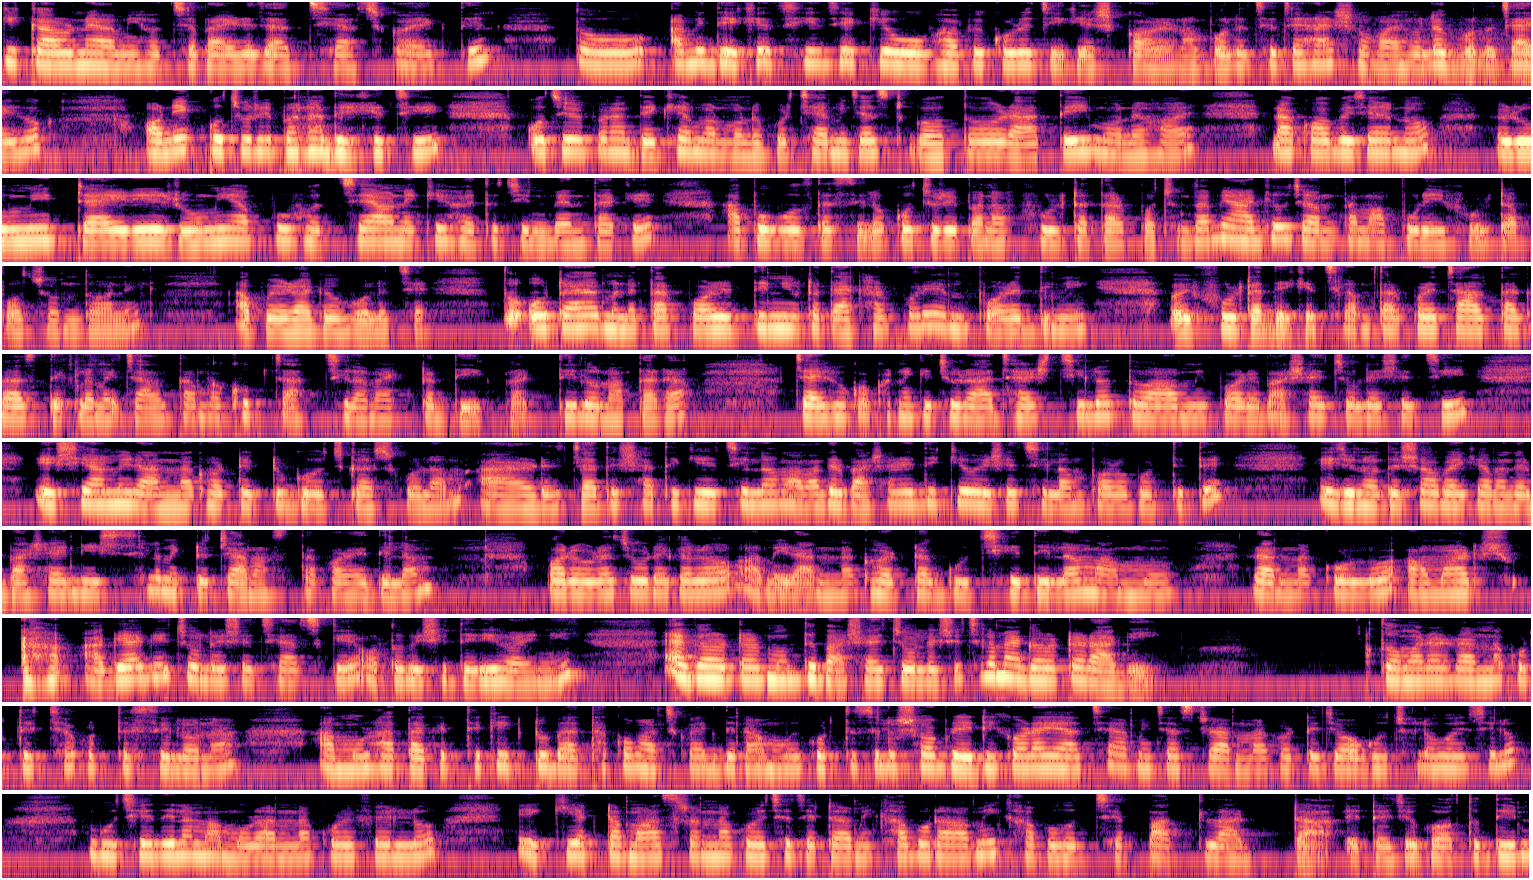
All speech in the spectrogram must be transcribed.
কি কারণে আমি হচ্ছে বাইরে যাচ্ছি আজ কয়েকদিন। তো আমি দেখেছি যে কেউ ওভাবে করে জিজ্ঞেস করে না। বলেছে যে হ্যাঁ সময় হলে বলো। যাই হোক, অনেক কচুরিপানা দেখেছি। কচুরিপানা দেখে আমার মনে পড়ছে, আমি জাস্ট গত রাতেই মনে হয়, না কবে যেন রুমির ডায়েরির, রুমি আপু হচ্ছে অনেকে হয়তো চিনবেন তাকে। আপু বলতেছিল, কচুরিপানা ফুলটা তার পছন্দ। আমি আগেও জানতাম আপুর এই ফুলটা পছন্দ অনেক। আপু এর আগেও বলেছে। তো ওটা মানে তার পরের দিনই ওটা দেখার পরে আমি পরের দিনই ওই ফুলটা দেখেছিলাম। তারপরে চালতা গাছ দেখলাম। এই চালতা আমরা খুব চাচ্ছিলাম একটা দেখবার দিল না তারা। যাই হোক, ওখানে কিছু রাজহাঁস ছিল, তো আমি পরে বাসায় চলে এসেছি। এসে আমি রান্নাঘরটা একটু গোছ গাছ করলাম। আর যাদের সাথে গিয়েছিলাম, আমাদের বাসার দিকেও এসেছিলাম পরবর্তীতে। এই জন্য ওদের সবাইকে আমাদের বাসায় নিয়ে এসেছিলাম, একটু চা নাস্তা করাই দিলাম। পরে ওরা চড়ে গেল, আমি রান্নাঘরটা গুছিয়ে দিলাম, আম্মু রান্না করল। আমার আগে আগে চলে এসেছে আজকে, অত বেশি দেরি হয়নি। এগারোটার মধ্যে বাসায় চলে এসেছিলাম, এগারোটার আগেই। তো আমার আর রান্না করতে ইচ্ছা করতেছিল না। আম্মুর হাত আগের থেকে একটু ব্যথা কম আজ কয়েকদিন আম্মুই করতেছিল, সব রেডি করাই আছে। আমি জাস্ট রান্নাঘরটা যে অগোছলো হয়েছিল, গুছিয়ে দিলাম, আম্মু রান্না করে ফেলল। এই কি একটা মাছ রান্না করেছে যেটা আমি খাব না, আমি খাব হচ্ছে পাতলা ডাল। এটা যে গতদিন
